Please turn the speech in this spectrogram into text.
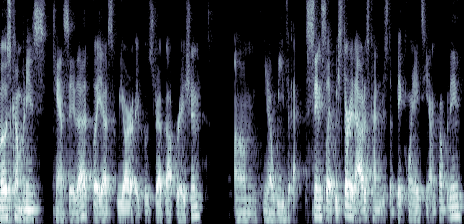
most companies can't say that, but yes, we are a bootstrapped operation. Um, you know, we've since like we started out as kind of just a Bitcoin ATM company,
